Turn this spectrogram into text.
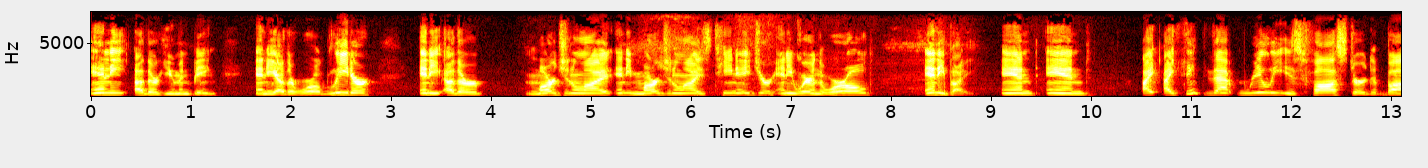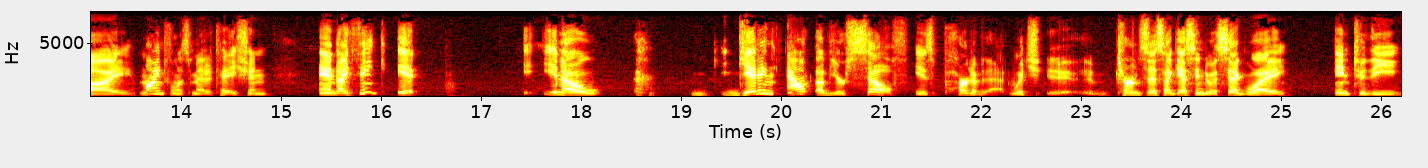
any other human being, any other world leader, any other marginalized, any marginalized teenager anywhere in the world, anybody. And and I, I think that really is fostered by mindfulness meditation, and I think it, you know getting out of yourself is part of that, which uh, turns this, I guess, into a segue into the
